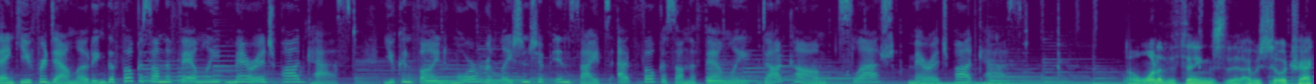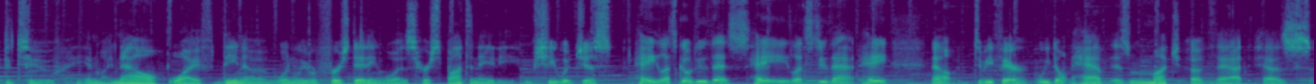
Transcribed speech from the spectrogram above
Thank you for downloading the Focus on the Family Marriage podcast. You can find more relationship insights at focusonthefamily.com slash marriage podcast. Well, one of the things that I was so attracted to in my now wife, Dena, when we were first dating was her spontaneity. She would just, hey, let's go do this. Hey, let's do that. Hey. Now, to be fair, we don't have as much of that as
